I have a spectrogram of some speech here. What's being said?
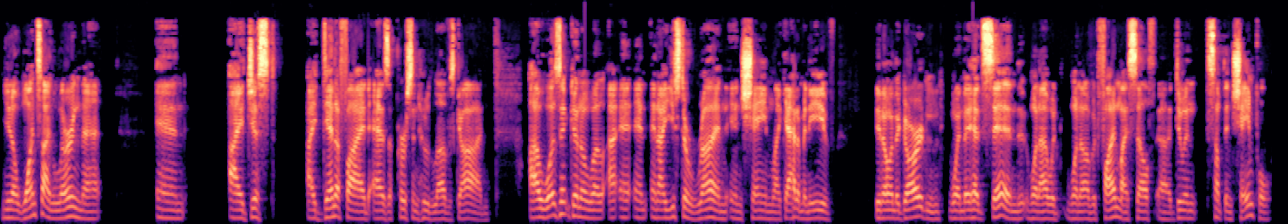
you know, once I learned that and I just identified as a person who loves God, I wasn't gonna well, I, and and I used to run in shame like Adam and Eve, you know, in the garden when they had sinned. When I would when I would find myself uh, doing something shameful,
